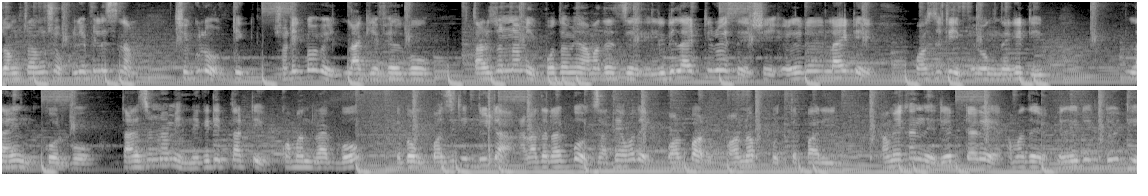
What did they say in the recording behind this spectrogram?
যন্ত্রাংশ খুলে ফেলেছিলাম, সেগুলো ঠিক সঠিকভাবে লাগিয়ে ফেলব। তার জন্য আমি প্রথমে আমাদের যে এলইডি লাইটটি রয়েছে, সেই এলইডি লাইটে পজিটিভ এবং নেগেটিভ লাইন করব। তার জন্য আমি নেগেটিভ তারটি কমান রাখব। এবং পজিটিভ দুইটা আলাদা রাখব যাতে আমাদের পরপর অন অফ করতে পারি। আমি এখানে রেড তারে আমাদের এলইডি দুইটি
